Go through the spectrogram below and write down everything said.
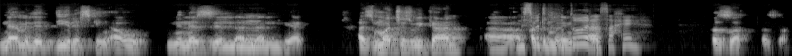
نعمل الـ de-risking أو ننزل ال- يعني as much as we can آه، نسبه الخطوره. صحيح بالضبط بالضبط.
